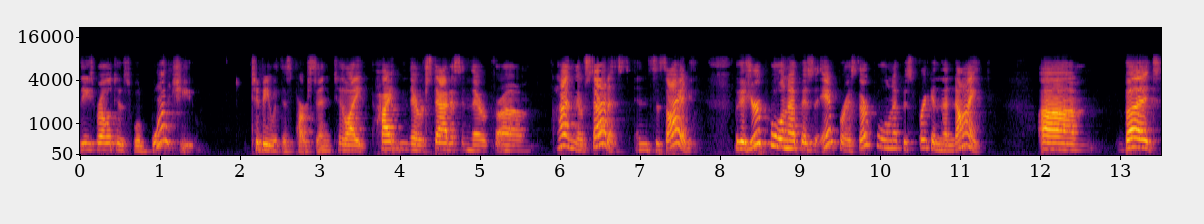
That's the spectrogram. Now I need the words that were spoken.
these relatives would want you to be with this person to like heighten their status and their um, heighten their status in society because you're pulling up as the Empress. They're pulling up as freaking the Knight. Um, but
